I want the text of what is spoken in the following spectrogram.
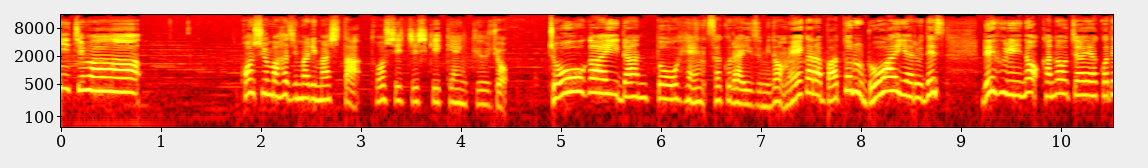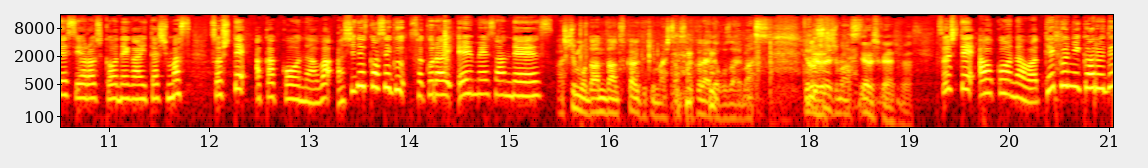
にちは。今週も始まりました、投資知識研究所。場外乱闘編、桜井泉の銘柄バトルロワイヤルです。レフリーの金内彩子です。よろしくお願いいたします。そして赤コーナーは足で稼ぐ桜井英明さんです。足もだんだん疲れてきました桜井でございます よろしくお願いしますよろしくお願いします。そして青コーナーはテクニカルで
